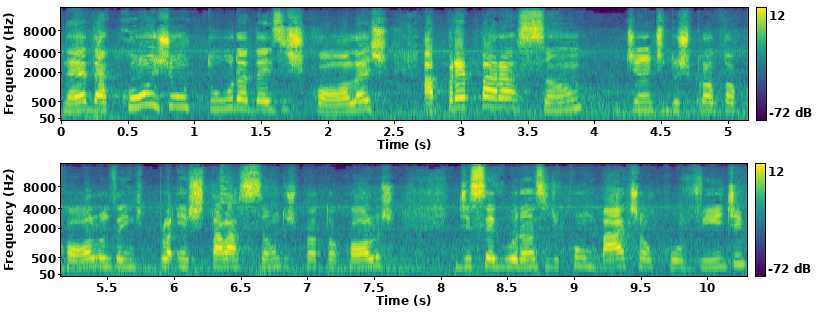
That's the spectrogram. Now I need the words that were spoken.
né, da conjuntura das escolas, a preparação diante dos protocolos, a instalação dos protocolos de segurança de combate ao Covid.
